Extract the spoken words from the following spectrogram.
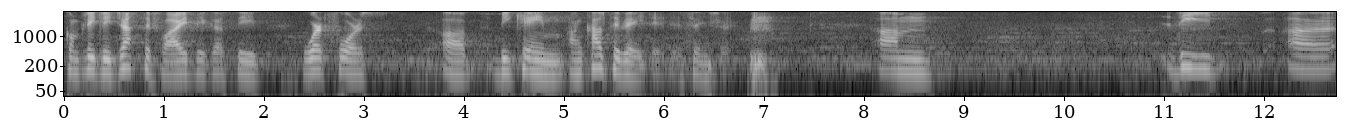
completely justified because the workforce uh, became uncultivated, essentially. um, the, uh,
